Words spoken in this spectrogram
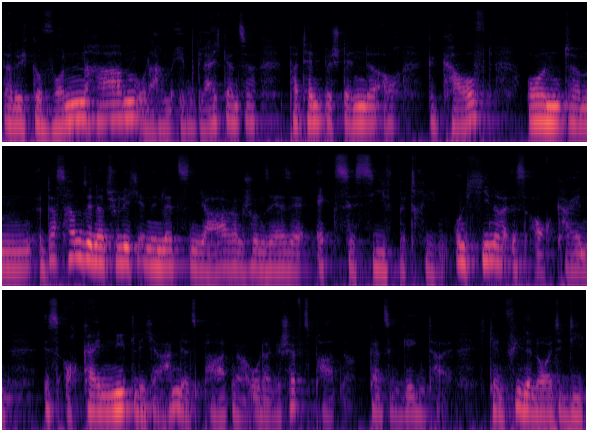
dadurch gewonnen haben oder haben eben gleich ganze Patentbestände auch gekauft. Und ähm, das haben sie natürlich in den letzten Jahren schon sehr, sehr exzessiv betrieben. Und China ist auch kein, ist auch kein niedlicher Handelspartner oder Geschäftspartner. Ganz im Gegenteil. Ich kenne viele Leute, die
